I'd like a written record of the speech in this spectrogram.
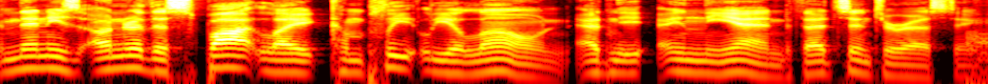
And then he's under the spotlight completely alone at the in the end. That's interesting.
